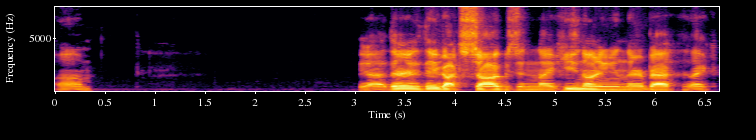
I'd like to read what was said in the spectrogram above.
um, yeah, they're they got Suggs and like he's not even their best like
